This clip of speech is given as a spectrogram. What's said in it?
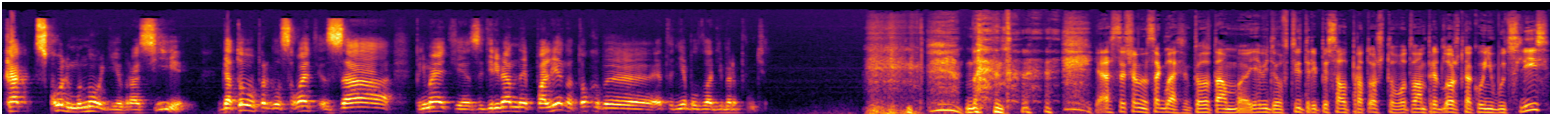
как сколь многие в России готовы проголосовать за, понимаете, за деревянное полено, только бы это не был Владимир Путин. Я совершенно согласен. Кто-то там, я видел в Твиттере, писал про то, что вот вам предложат какую-нибудь слизь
